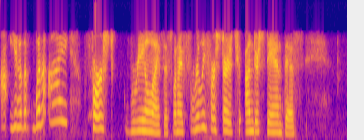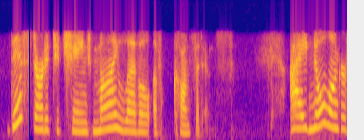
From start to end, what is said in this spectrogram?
uh, you know, the, when I first realized this, when I really first started to understand this, this started to change my level of confidence. I no longer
